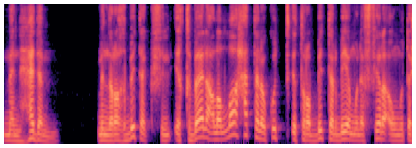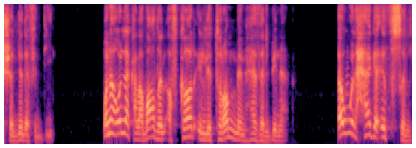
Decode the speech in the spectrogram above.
من هدم من رغبتك في الإقبال على الله حتى لو كنت اتربيت تربية منفرة أو متشددة في الدين. وأنا أقول لك على بعض الأفكار اللي ترمم هذا البناء. أول حاجة افصل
